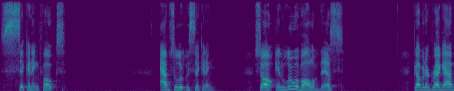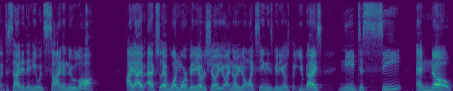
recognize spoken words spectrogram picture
Sickening, folks. Absolutely sickening. So, in lieu of all of this, Governor Greg Abbott decided that he would sign a new law. I, I actually have one more video to show you. I know you don't like seeing these videos, but you guys need to see and know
